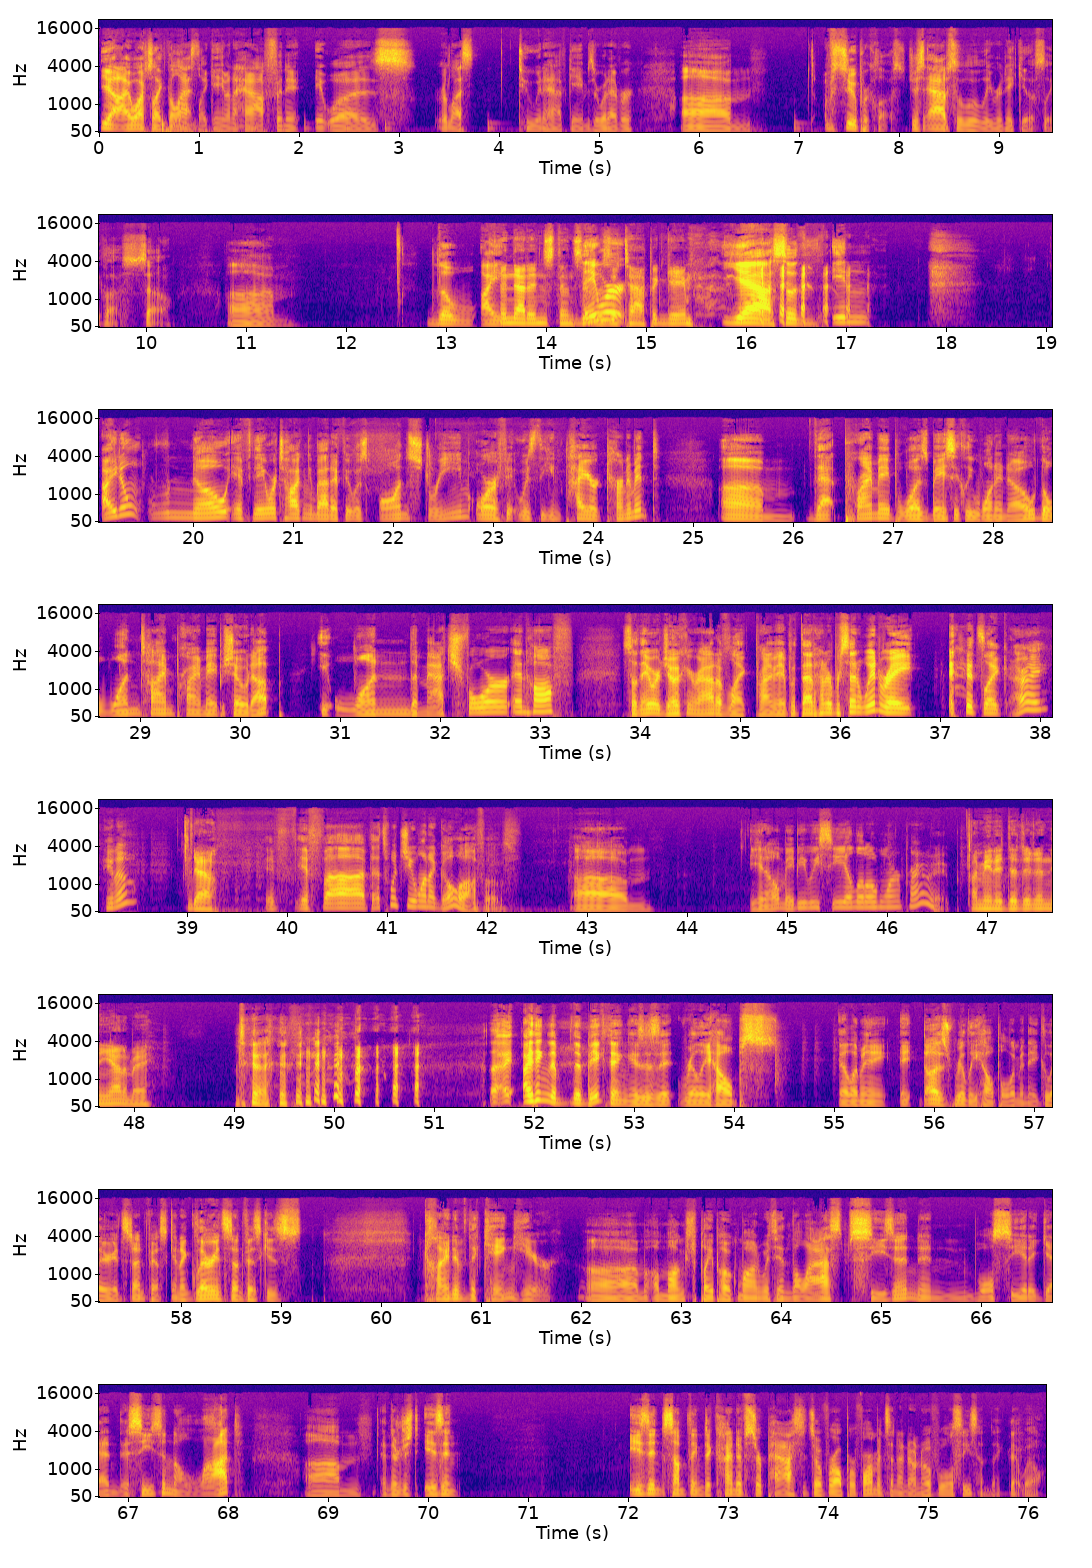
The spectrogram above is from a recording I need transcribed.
yeah, I watched like the last like game and a half, and it it was or last two and a half games or whatever. Um, super close, just absolutely ridiculously close. So, um, the I In that instance, They it was were- a tapping game. yeah, so in I don't know if they were talking about if it was on stream or if it was the entire tournament. um, that Primeape was basically one and zero. The one time Primeape showed up, it won the match for Enhoff. So they were joking around of like Primeape with that hundred percent win rate. it's like, all right, you know, Yeah. if if uh if that's what you want to go off of, um, you know, maybe we see a little more Primeape. I mean, it did it in the anime. I, I think the the big thing is is it really helps eliminate it does really help eliminate Galarian Stunfisk. And a Galarian Stunfisk is kind of the king here um amongst play Pokemon within the last season and we'll see it again this season a lot. Um and there just isn't isn't something to kind of surpass its overall performance and I don't know if we'll see something that will.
